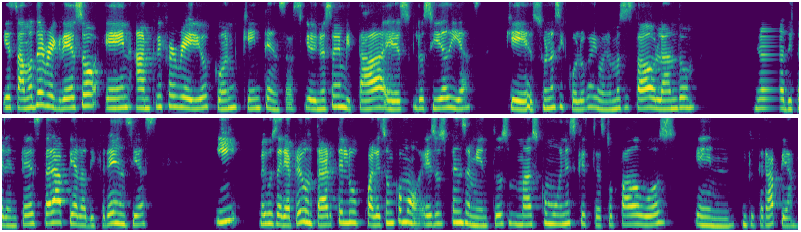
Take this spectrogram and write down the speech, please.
Y estamos de regreso en Amplify Radio con Qué Intensas. Y hoy nuestra invitada es Lucía Díaz, que es una psicóloga. Y bueno, hemos estado hablando de las diferentes terapias, las diferencias. Y me gustaría preguntarte, Lu, ¿cuáles son como esos pensamientos más comunes que te has topado vos en, tu terapia?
